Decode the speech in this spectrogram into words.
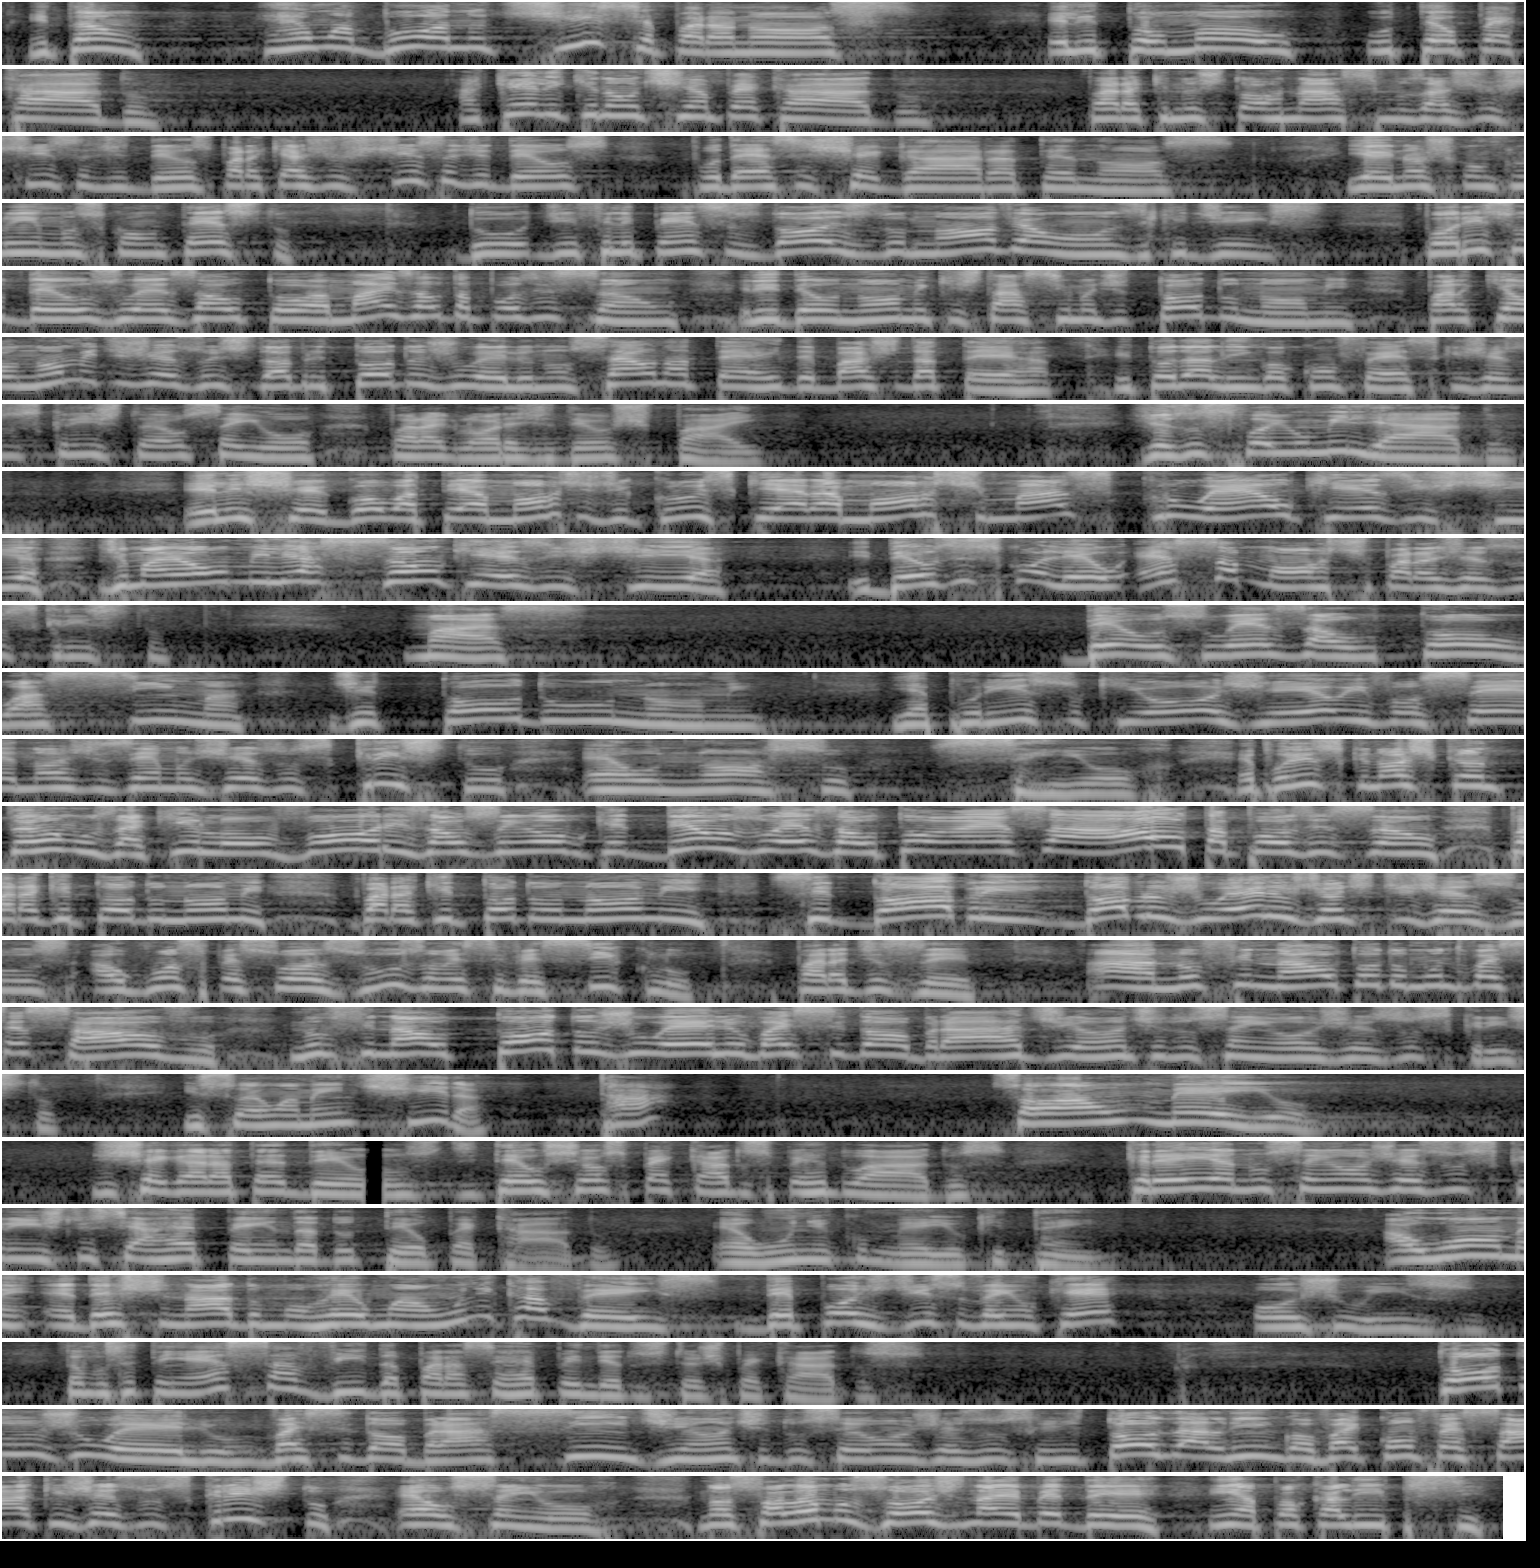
Então, é uma boa notícia para nós. Ele tomou o teu pecado, aquele que não tinha pecado para que nos tornássemos a justiça de Deus, para que a justiça de Deus pudesse chegar até nós. E aí nós concluímos com o texto do, de Filipenses 2, do 9 ao 11, que diz: Por isso Deus o exaltou à mais alta posição, ele deu o nome que está acima de todo nome, para que ao nome de Jesus se dobre todo o joelho no céu, na terra e debaixo da terra, e toda língua confesse que Jesus Cristo é o Senhor, para a glória de Deus Pai. Jesus foi humilhado ele chegou até a morte de cruz, que era a morte mais cruel que existia, de maior humilhação que existia. E Deus escolheu essa morte para Jesus Cristo. Mas Deus o exaltou acima de todo o nome. E é por isso que hoje eu e você nós dizemos Jesus Cristo é o nosso Senhor. É por isso que nós cantamos aqui louvores ao Senhor, porque Deus o exaltou a essa alta posição, para que todo nome, para que todo nome se dobre, dobre os joelhos diante de Jesus. Algumas pessoas usam esse versículo para dizer: "Ah, no final todo mundo vai ser salvo. No final todo joelho vai se dobrar diante do Senhor Jesus Cristo." Isso é uma mentira, tá? Só há um meio de chegar até Deus, de ter os seus pecados perdoados, creia no Senhor Jesus Cristo e se arrependa do teu pecado. É o único meio que tem. Ao homem é destinado morrer uma única vez. Depois disso vem o que? O juízo. Então você tem essa vida para se arrepender dos teus pecados todo joelho vai se dobrar sim diante do Senhor Jesus Cristo. Toda língua vai confessar que Jesus Cristo é o Senhor. Nós falamos hoje na EBD, em Apocalipse,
